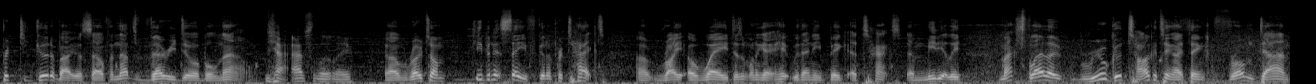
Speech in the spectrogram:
pretty good about yourself, and that's very doable now. Yeah, absolutely. Uh, Rotom keeping it safe, going to protect uh, right away. Doesn't want to get hit with any big attacks immediately. Max Flare, though, real good targeting, I think, from Dan.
